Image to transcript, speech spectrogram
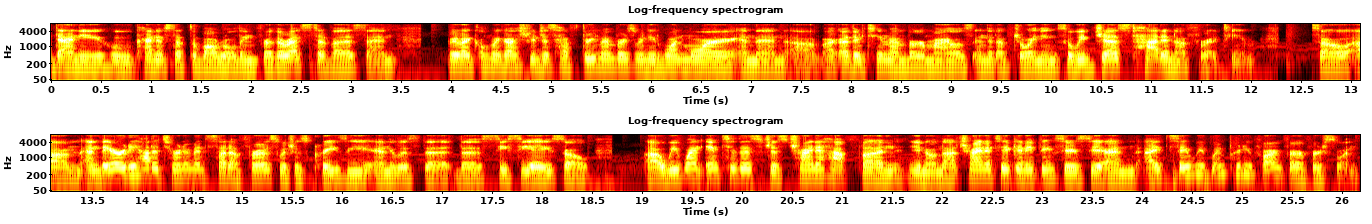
Danny, who kind of set the ball rolling for the rest of us, and we are like, oh my gosh, we just have three members. We need one more, and then um, our other team member Miles ended up joining. So we just had enough for a team. So, um, and they already had a tournament set up for us, which was crazy, and it was the the CCA. So, uh, we went into this just trying to have fun, you know, not trying to take anything seriously, and I'd say we went pretty far for our first one.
